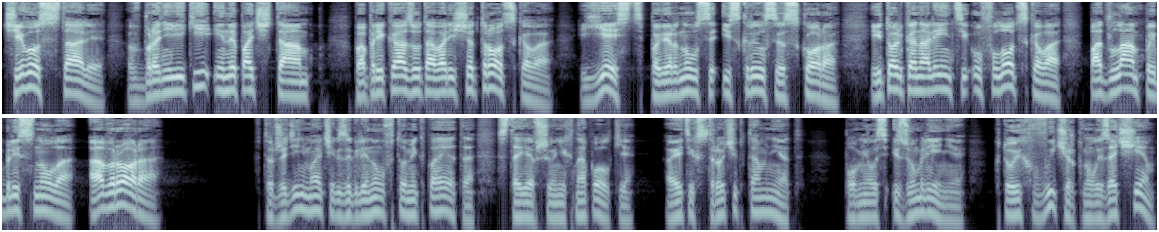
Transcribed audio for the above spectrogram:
Чего стали? В броневики и на почтамп. По приказу товарища Троцкого. Есть!» повернулся и скрылся скоро, и только на ленте у Флотского под лампой блеснула «Аврора» тот же день мальчик заглянул в томик поэта, стоявший у них на полке, а этих строчек там нет. Помнилось изумление. Кто их вычеркнул и зачем?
